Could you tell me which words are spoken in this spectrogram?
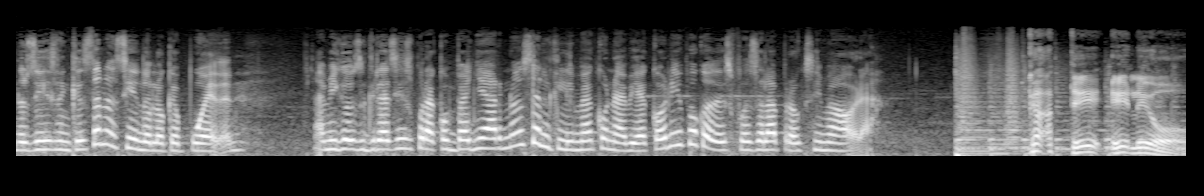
Nos dicen que están haciendo lo que pueden. Amigos, gracias por acompañarnos. El clima con Aviacón y poco después de la próxima hora. KTLO,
